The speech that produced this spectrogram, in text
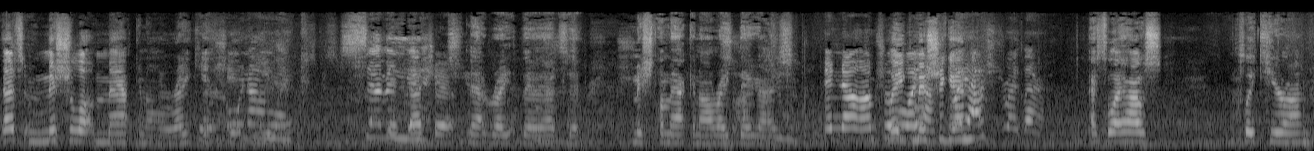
That's Michilimackinac right there. Can't Going on like seven That's minutes. it. That right there, that's it. Michilimackinac right there, guys. And now I'm showing Lake lighthouse. Michigan. Lighthouse right there. That's the lighthouse. Lake Huron.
